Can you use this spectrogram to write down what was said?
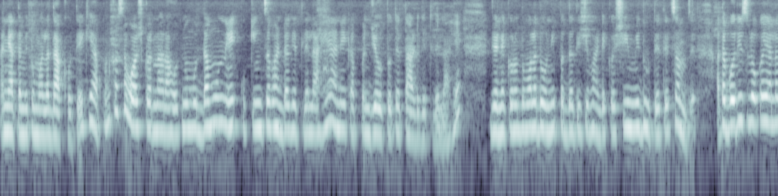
आणि आता मी तुम्हाला दाखवते की आपण कसं वॉश करणार आहोत. मी मुद्दामून एक कुकिंगचं भांडं घेतलेलं आहे आणि एक आपण जेवतो ते ताट घेतलेलं आहे. जेणेकरून तुम्हाला दोन्ही पद्धतीची भांडे कशी मी धुते ते समजेल. आता बरीच लोक याला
